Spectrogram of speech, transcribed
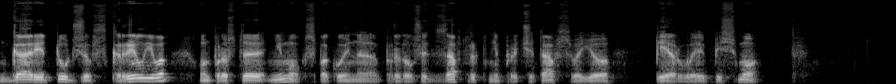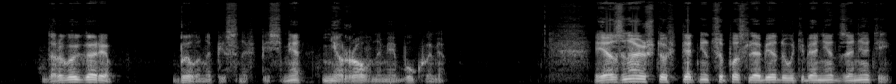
Гарри тут же вскрыл его, он просто не мог спокойно продолжить завтрак, не прочитав свое первое письмо. «Дорогой Гарри», — было написано в письме неровными буквами, — «я знаю, что в пятницу после обеда у тебя нет занятий,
